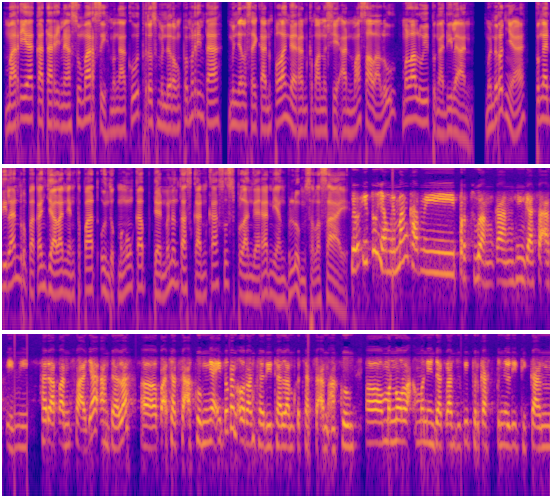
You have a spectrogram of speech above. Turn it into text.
Maria Katarina Sumarsih mengaku terus mendorong pemerintah menyelesaikan pelanggaran kemanusiaan masa lalu melalui pengadilan. Menurutnya, pengadilan merupakan jalan yang tepat untuk mengungkap dan menuntaskan kasus pelanggaran yang belum selesai. Itu yang memang kami perjuangkan hingga saat ini harapan saya adalah uh, Pak Jaksa Agungnya itu kan orang dari dalam Kejaksaan Agung uh, menolak menindaklanjuti berkas penyelidikan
